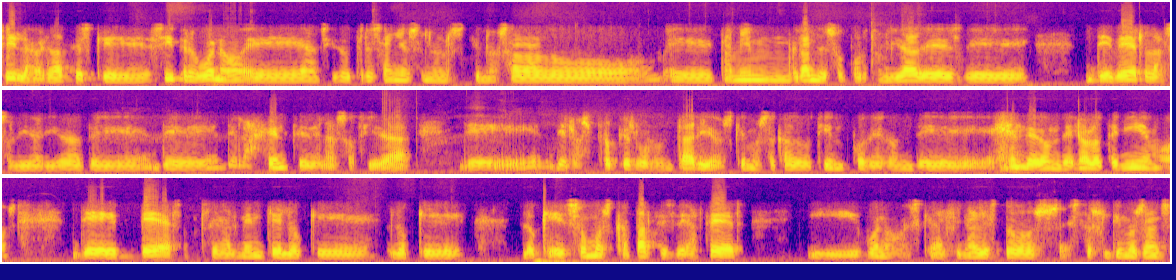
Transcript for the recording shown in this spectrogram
Sí, la verdad es que sí, pero bueno, eh, han sido tres años en los que nos ha dado eh, también grandes oportunidades de, de ver la solidaridad de, la gente, de la sociedad, de, de los propios voluntarios que hemos sacado tiempo de donde, de donde no lo teníamos, de ver realmente lo que, lo que, lo que somos capaces de hacer y bueno es que al final estos estos últimos años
